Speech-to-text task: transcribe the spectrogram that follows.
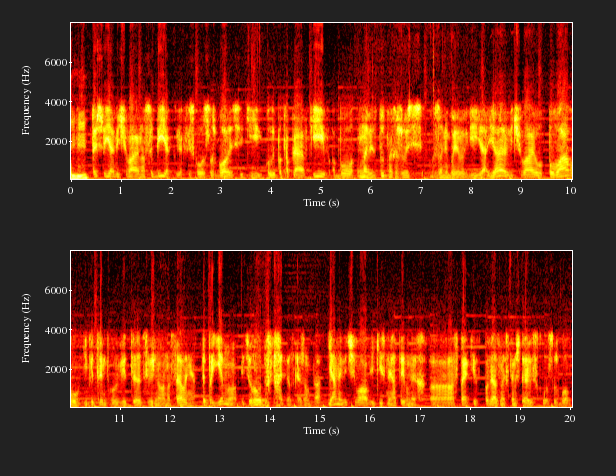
Угу. Те, що я відчуваю на собі, як, як військовослужбовець, який коли потрапляю в Київ або навіть тут нахожусь в зоні бойових дій, я, я відчуваю повагу і підтримку від е, цивільного населення. Це приємно і цього достатньо, скажімо так. Я не відчував якихось негативних е, аспектів пов'язаних з тим, що я військовослужбовець.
